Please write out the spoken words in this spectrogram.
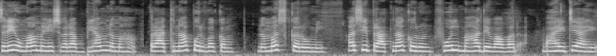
श्री उमामहेश्वराभ्यां नमः। प्रार्थनापूर्वकं नमस्करोमी। अशी प्रार्थना करून फूल महादेवावर व्हायचे आहे।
